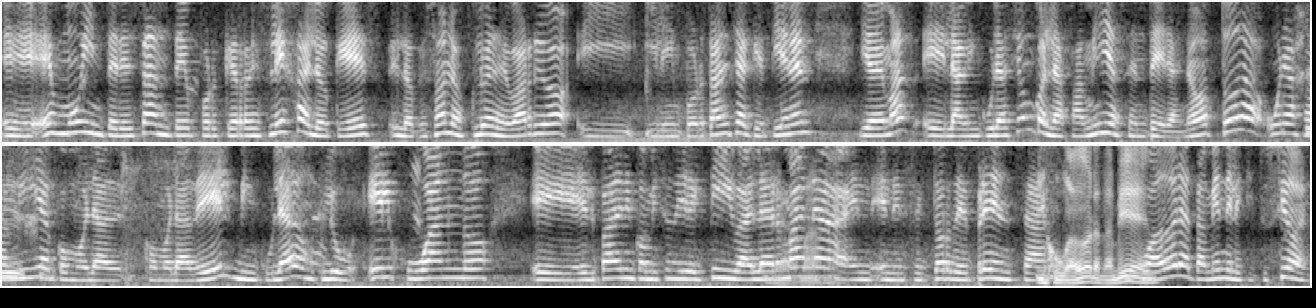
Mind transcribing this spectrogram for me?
eh, es muy interesante porque refleja lo que es, lo que son los clubes de barrio y, y la importancia que tienen y además eh, la vinculación con las familias enteras, ¿no? Toda una familia como la, como la de él vinculada a un club, él jugando, eh, el padre en comisión directiva, la hermana en, en el sector de prensa, Y jugadora también. y jugadora también de la institución.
